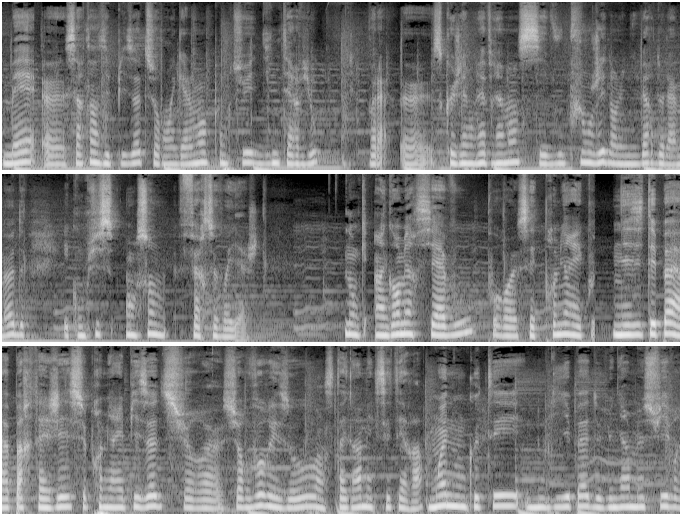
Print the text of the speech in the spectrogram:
mais certains épisodes seront également ponctués d'interviews. Voilà, ce que j'aimerais vraiment, c'est vous plonger dans l'univers de la mode et qu'on puisse ensemble faire ce voyage. Donc un grand merci à vous pour cette première écoute. N'hésitez pas à partager ce premier épisode sur, euh, vos réseaux, Instagram, etc. Moi de mon côté, n'oubliez pas de venir me suivre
